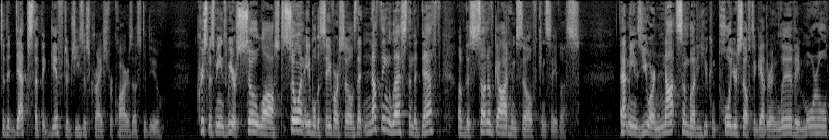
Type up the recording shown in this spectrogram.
to the depths that the gift of Jesus Christ requires us to do. Christmas means we are so lost, so unable to save ourselves, that nothing less than the death of the Son of God Himself can save us. That means you are not somebody who can pull yourself together and live a moral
